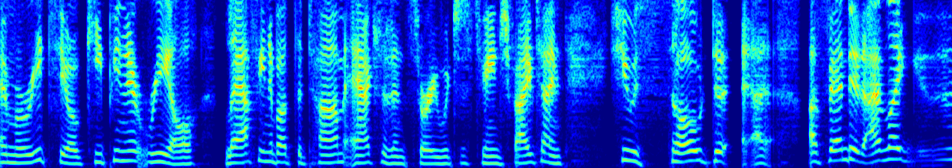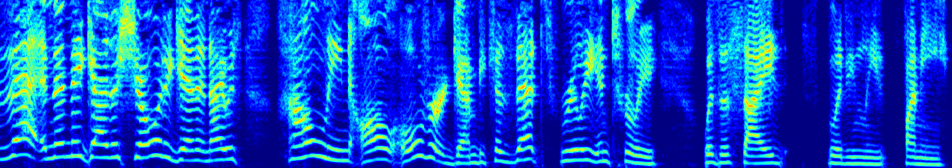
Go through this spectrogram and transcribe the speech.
and Mauricio keeping it real, laughing about the Tom accident story, which has changed five times. She was so de- uh, offended. I'm like that, and then they got to show it again, and I was howling all over again because that really and truly was a side-splittingly funny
